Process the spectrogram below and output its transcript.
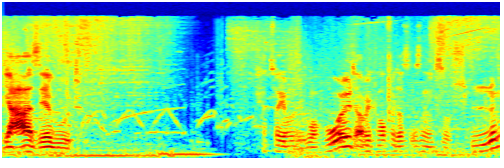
Ja, sehr gut. Ich habe zwar jemanden überholt, aber ich hoffe, das ist nicht so schlimm.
